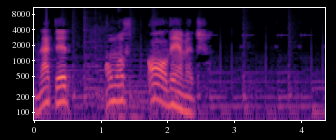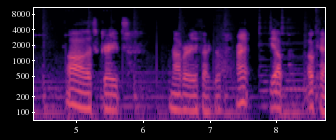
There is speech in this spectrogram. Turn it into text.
And that did almost all damage. Oh, that's great. Not very effective, right? Yep, okay.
